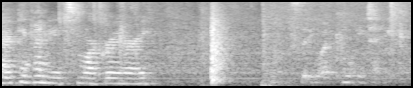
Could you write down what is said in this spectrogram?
Okay, I think I need some more greenery. Let's see, what can we take?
